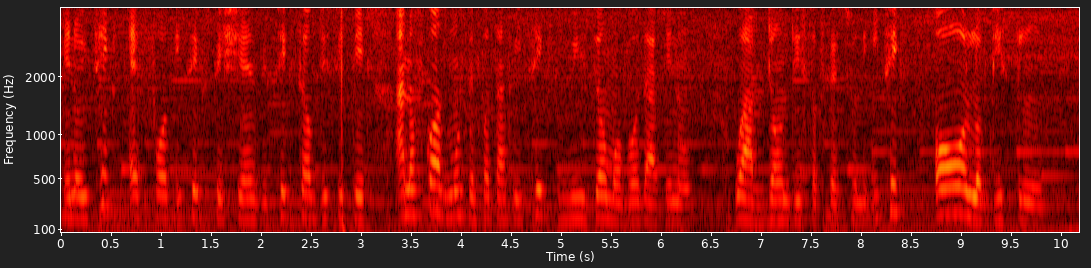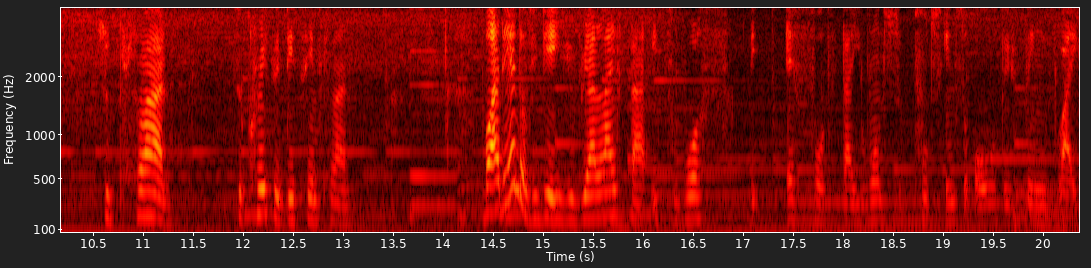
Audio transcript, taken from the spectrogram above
You know, it takes effort, it takes patience, it takes self-discipline, and of course, most importantly, it takes wisdom of others. You know, who have done this successfully. It takes all of these things to plan, to create a dating plan. But at the end of the day, you realize that it's worth the effort that you want to put into all these things. Like,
